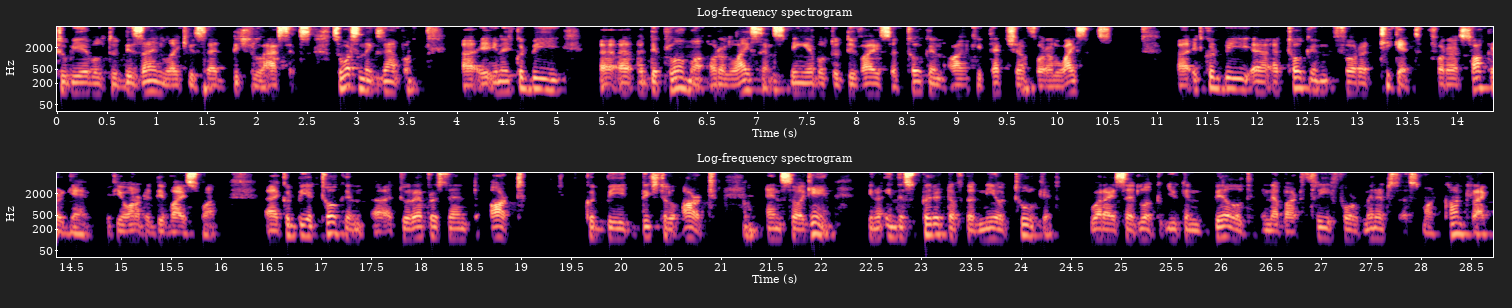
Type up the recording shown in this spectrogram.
to be able to design, like you said, digital assets. So, what's an example? Uh, and it could be a, a, diploma or a license, being able to devise a token architecture for a license. Uh, it could be a, a, token for a ticket for a soccer game, if you wanted to devise one. Uh, it could be a token uh, to represent art, could be digital art. And so, again, you know, in the spirit of the Neo Toolkit, where I said, look, you can build in about three, four minutes a smart contract.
